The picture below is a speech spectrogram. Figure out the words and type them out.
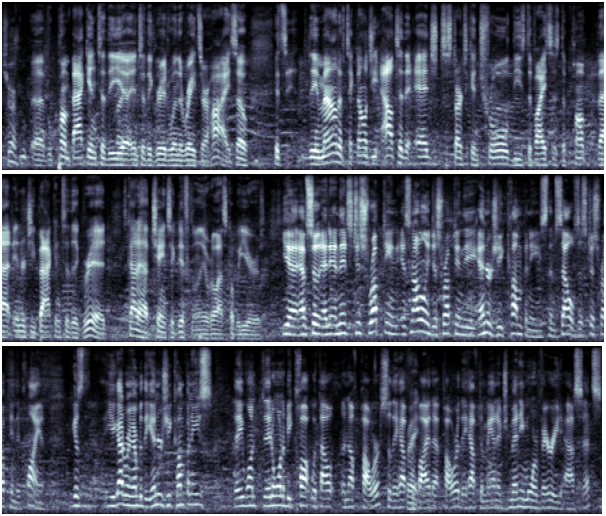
Sure. uh, pump back into the uh, into the grid when the rates are high. So it's the amount of technology out to the edge to start to control these devices to pump that energy back into the grid. It's got to have changed significantly over the last couple of years. Yeah, absolutely. And, and it's disrupting, it's not only disrupting the energy companies themselves, it's disrupting the client. Because you got to remember the energy companies, they want they don't want to be caught without enough power, so they have Right. to buy that power. They have to manage many more varied assets.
